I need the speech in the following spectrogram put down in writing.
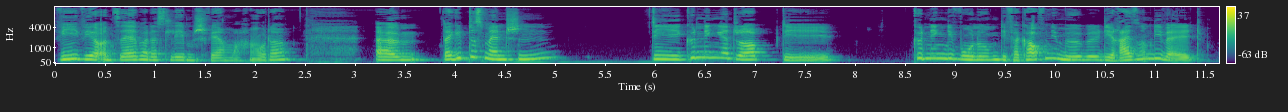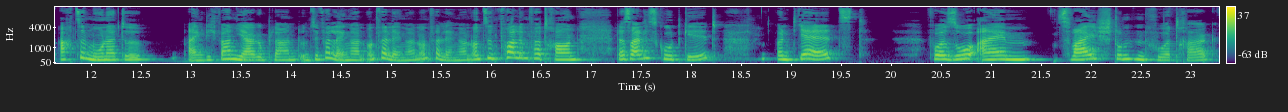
wie wir uns selber das Leben schwer machen, oder? Ähm, da gibt es Menschen, die kündigen ihr Job, die kündigen die Wohnung, die verkaufen die Möbel, die reisen um die Welt. 18 Monate, eigentlich war ein Jahr geplant und sie verlängern und verlängern und verlängern und sind voll im Vertrauen, dass alles gut geht. Und jetzt, vor so einem Zwei-Stunden-Vortrag,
